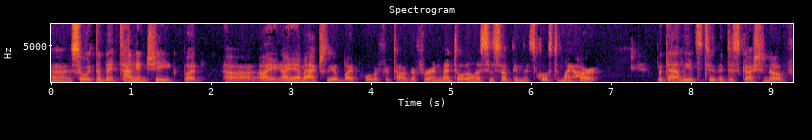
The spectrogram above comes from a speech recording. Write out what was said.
Uh, so it's a bit tongue in cheek, but uh, I, I, am actually a bipolar photographer, and mental illness is something that's close to my heart. But that leads to the discussion of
